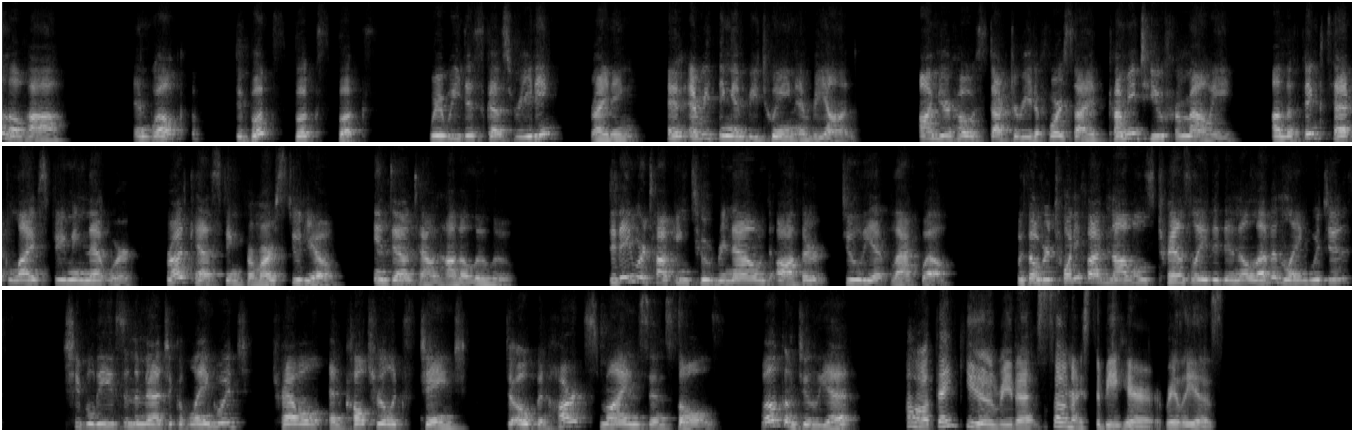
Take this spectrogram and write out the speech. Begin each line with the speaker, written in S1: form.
S1: Aloha, and welcome to Books, Books, Books, where we discuss reading, writing, and everything in between and beyond. I'm your host, Dr. Rita Forsyth, coming to you from Maui on the Think Tech live streaming network, broadcasting from our studio in downtown Honolulu. Today, we're talking to renowned author Juliet Blackwell. With over 25 novels translated in 11 languages, she believes in the magic of language, travel, and cultural exchange to open hearts, minds, and souls. Welcome, Juliet.
S2: Oh, thank you, Rita. So nice to be here. It really is.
